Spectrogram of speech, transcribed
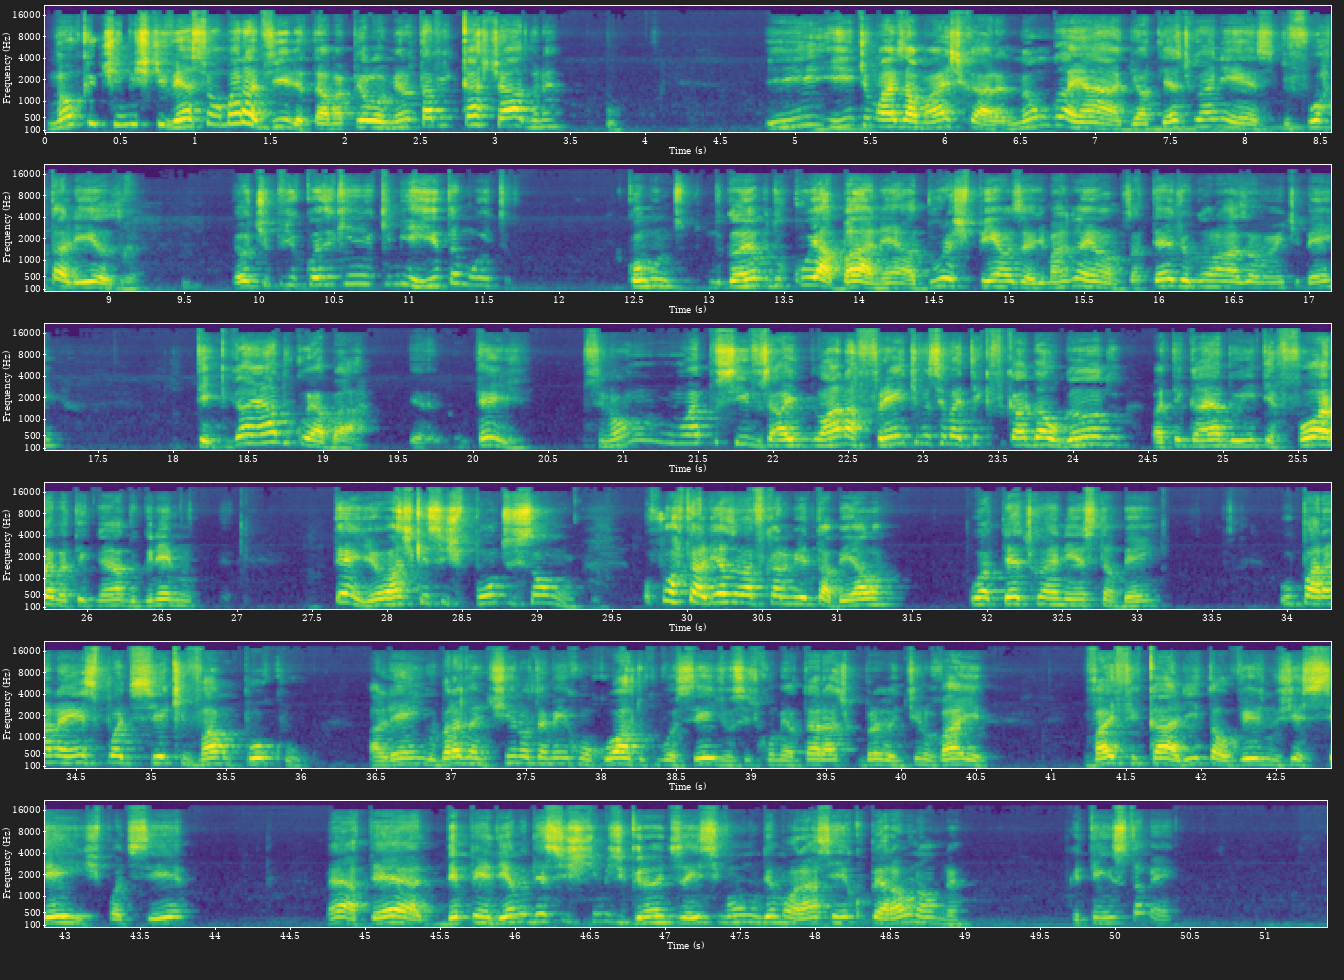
Não que o time estivesse uma maravilha, tá? Mas pelo menos estava encaixado, né? E, e de mais a mais, cara, não ganhar de Atlético Goianiense, de Fortaleza, é o tipo de coisa que, que me irrita muito. como ganhamos do Cuiabá, né? A duas penas ali, mas ganhamos, até jogando razoavelmente bem. Tem que ganhar do Cuiabá, entende? Senão não é possível. Aí lá na frente você vai ter que ficar galgando, vai ter que ganhar do Inter fora, vai ter que ganhar do Grêmio. Entende? Eu acho que esses pontos são. O Fortaleza vai ficar no meio da tabela, o Atlético Goianiense também. O Paranaense pode ser que vá um pouco além. O Bragantino eu também concordo com vocês, vocês comentaram, acho que o Bragantino vai vai ficar ali talvez no G6, pode ser. Né? Até dependendo desses times grandes aí, se vão demorar a se recuperar ou não, né? Porque tem isso também.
